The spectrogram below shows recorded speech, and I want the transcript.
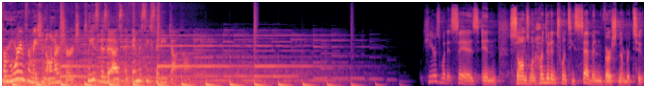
For more information on our church, please visit us at embassycity.com. Here's what it says in Psalms 127, verse number 2.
